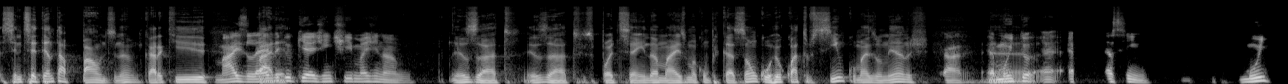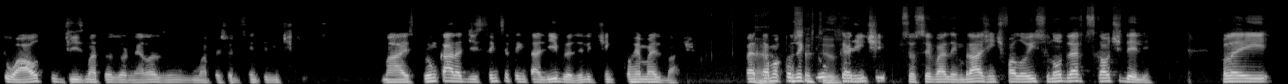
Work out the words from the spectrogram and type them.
170 pounds, né? Um cara que. Mais leve pare... do que a gente imaginava. Exato, exato. Isso pode ser ainda mais uma complicação. Correu 4,5 mais ou menos. Cara, é, é... muito. É, é, assim, muito alto, diz Matheus Ornelas, uma pessoa de 120 quilos. Mas para um cara de 170 libras, ele tinha que correr mais baixo. Foi até é, uma coisa que, eu, que, a gente, se você vai lembrar, a gente falou isso no draft scout dele. Falei,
